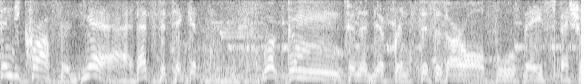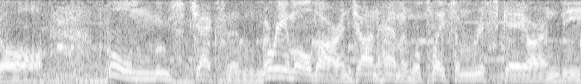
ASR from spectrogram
Cindy Crawford. Yeah, that's the ticket. Welcome to the difference. This is our All Fools Day special. Bull Moose Jackson, Maria Muldaur, and John Hammond will play some risque R&B.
